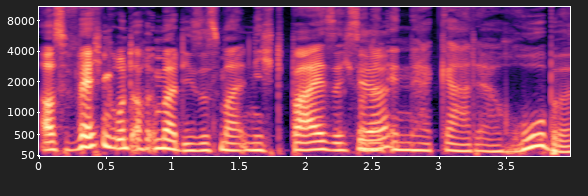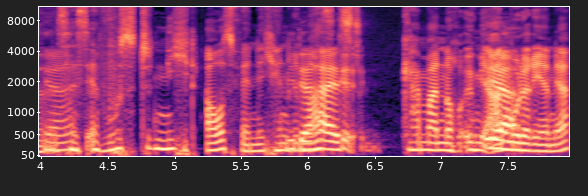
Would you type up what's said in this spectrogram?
aus welchem Grund auch immer dieses Mal, nicht bei sich, sondern Ja. in der Garderobe. Ja. Das heißt, er wusste nicht auswendig. Henry der Maske heißt. kann man noch irgendwie Ja. anmoderieren, ja.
